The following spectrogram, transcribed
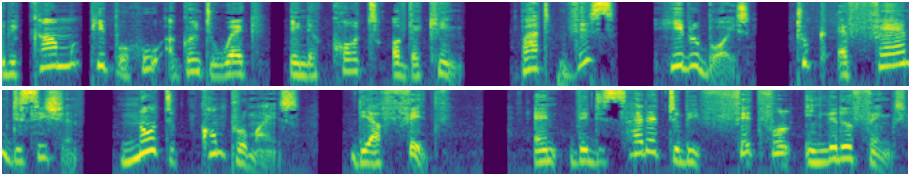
to become people who are going to work in the court of the king. But these Hebrew boys took a firm decision not to compromise their faith and they decided to be faithful in little things.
